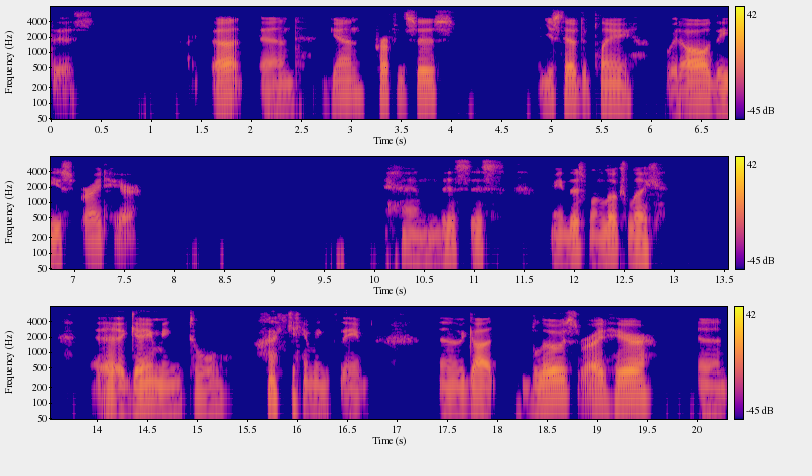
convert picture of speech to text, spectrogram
this like that. And again, preferences. You just have to play with all these right here. And this is, I mean, this one looks like a gaming tool a gaming theme. And we got blues right here. And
